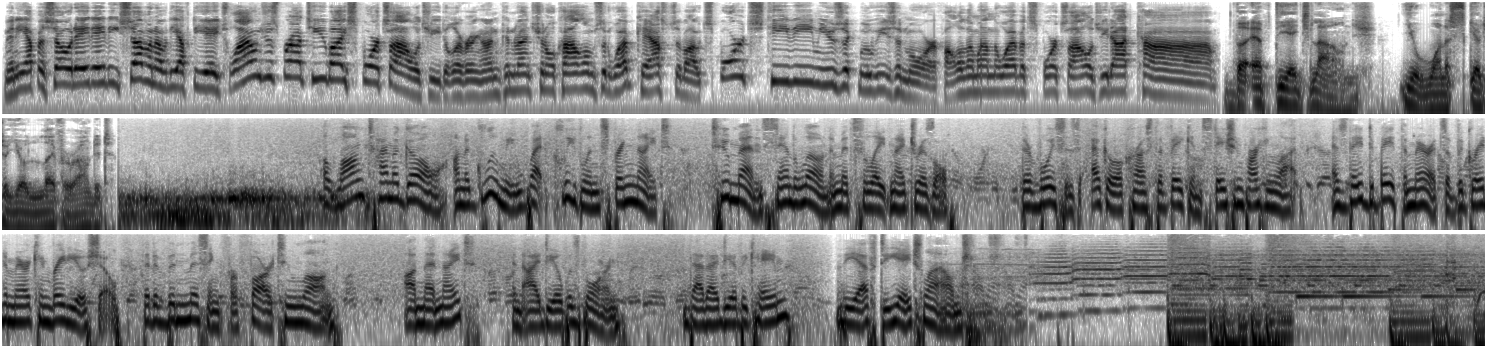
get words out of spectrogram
Mini episode 887 of the FDH Lounge is brought to you by Sportsology, delivering unconventional columns and webcasts about sports, TV, music, movies, and more. Follow them on the web at sportsology.com. The FDH Lounge. You want to schedule your life around it. A long time ago, on a gloomy, wet Cleveland spring night, two men stand alone amidst the late night drizzle. Their voices echo across the vacant station parking lot as they debate the merits of the great American radio show that have been missing for far too long. On that night, an idea was born. That idea became the FDH Lounge.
